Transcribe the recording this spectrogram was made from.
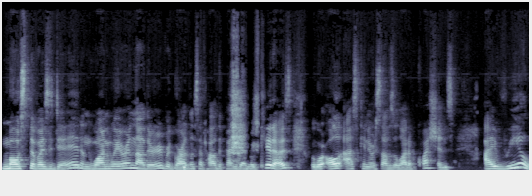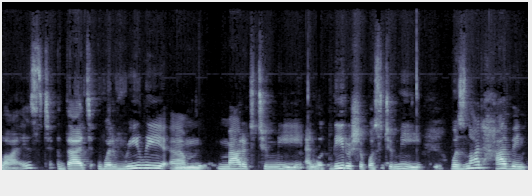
most of us did in one way or another, regardless of how the pandemic hit us. We were all asking ourselves a lot of questions. I realized that what really um, mattered to me and what leadership was to me was not having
